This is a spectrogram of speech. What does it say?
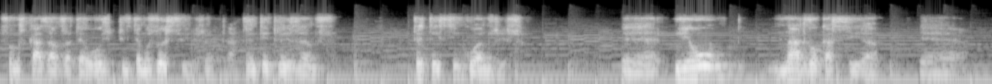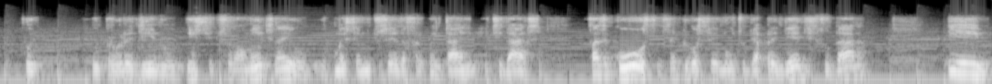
Somos casados até hoje e temos dois filhos, né? há 33 anos, 35 anos isso. É, e eu, na advocacia, é, fui, fui, progredindo institucionalmente, né? Eu, eu, comecei muito cedo a frequentar entidades, fazer cursos, sempre gostei muito de aprender, de estudar, né? E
